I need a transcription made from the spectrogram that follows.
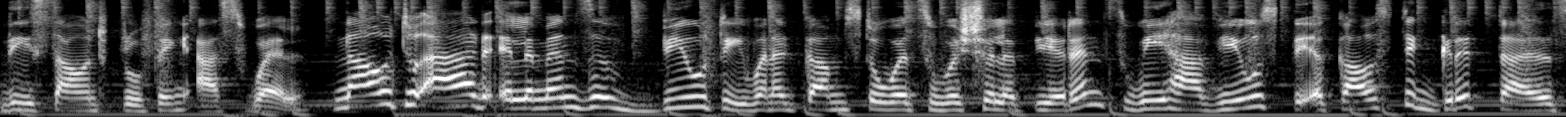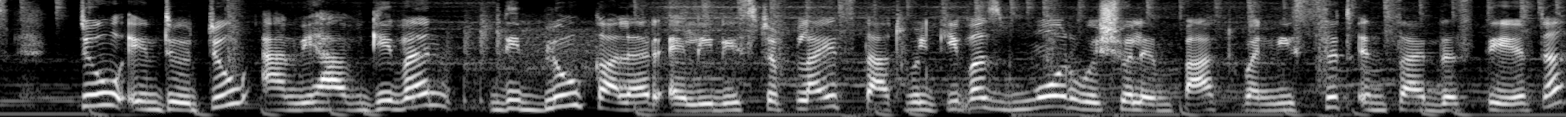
the soundproofing as well. Now to add elements of beauty when it comes to its visual appearance, we have used the acoustic grid tiles 2 into 2 and we have given the blue color LED strip lights that will give us more visual impact when we sit inside this theatre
